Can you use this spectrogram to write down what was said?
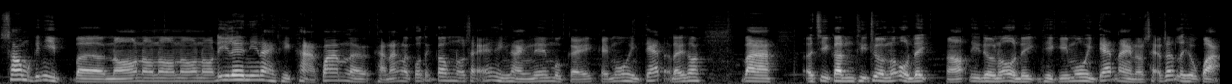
sau một cái nhịp uh, nó nó nó nó nó đi lên như này thì khả quan là khả năng là cô tấn công nó sẽ hình thành nên một cái cái mô hình test ở đây thôi. Và ờ, chỉ cần thị trường nó ổn định đó thị trường nó ổn định thì cái mô hình test này nó sẽ rất là hiệu quả.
